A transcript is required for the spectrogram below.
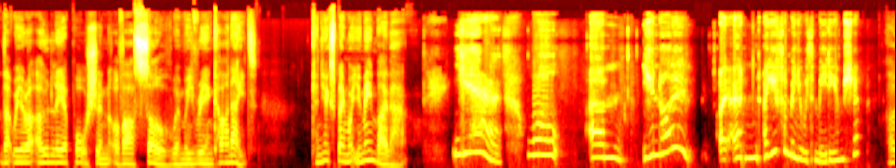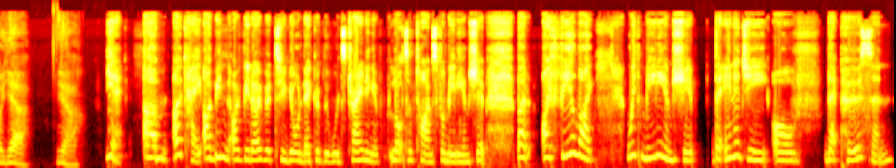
that we are only a portion of our soul when we reincarnate. Can you explain what you mean by that? Yeah. Well, um, you know, I, I, are you familiar with mediumship? Oh, yeah. Yeah. Yeah. Um, okay, I've been I've been over to your neck of the woods training lots of times for mediumship, but I feel like with mediumship, the energy of that person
